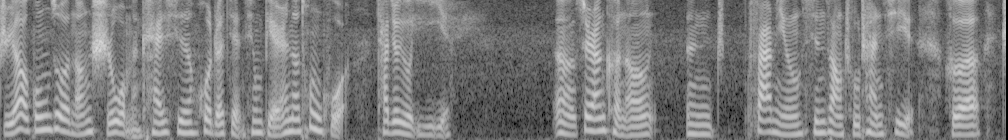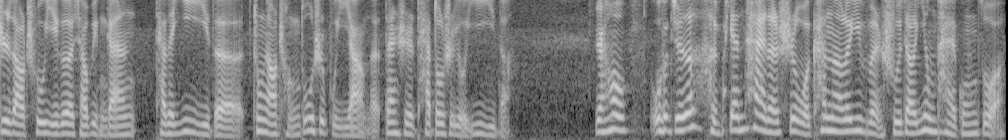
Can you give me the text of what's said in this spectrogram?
只要工作能使我们开心或者减轻别人的痛苦，它就有意义。”嗯，虽然可能嗯。发明心脏除颤器和制造出一个小饼干，它的意义的重要程度是不一样的，但是它都是有意义的。然后我觉得很变态的是，我看到了一本书叫《硬派工作》，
